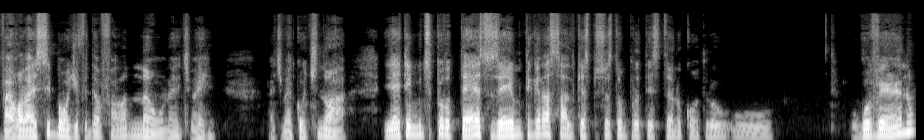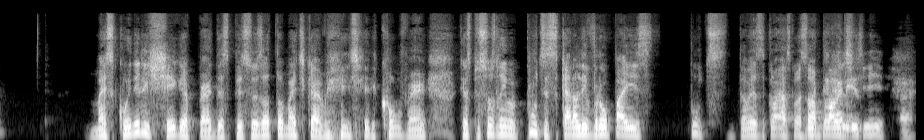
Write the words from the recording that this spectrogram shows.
vai rolar esse bonde. O Fidel fala, não, né? A gente vai, a gente vai continuar. E aí tem muitos protestos, e aí é muito engraçado, porque as pessoas estão protestando contra o, o governo, mas quando ele chega perto das pessoas, automaticamente ele converte. Porque as pessoas lembram, putz, esse cara livrou o país. Putz, então elas começam a aplaudir. É.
